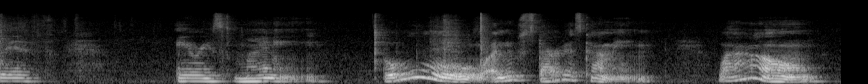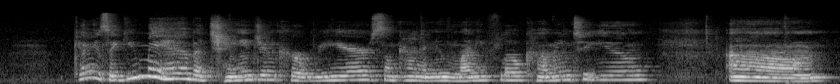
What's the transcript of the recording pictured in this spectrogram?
with Aries money. Oh, a new start is coming. Wow. Okay, so you may have a change in career, some kind of new money flow coming to you. Um,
